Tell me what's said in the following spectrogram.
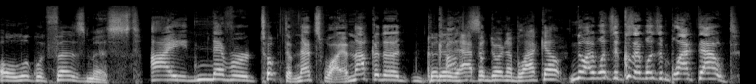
"Oh, look what Fez missed." I never took them. That's why I'm not gonna. Could it happen during a blackout? No, I wasn't because I wasn't blacked out.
